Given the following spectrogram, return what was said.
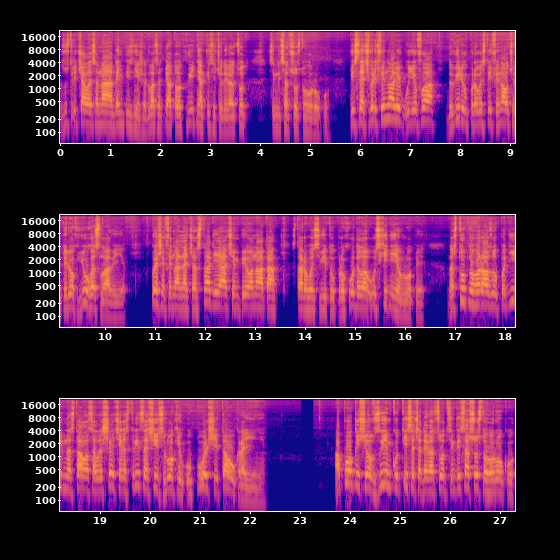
зустрічалися на день пізніше, 25 квітня 1976 року. Після чвертьфіналів УЄФА довірив провести фінал чотирьох Югославії. Вперше фінальна ча- стадія чемпіоната Старого світу проходила у Східній Європі. Наступного разу подібне сталося лише через 36 років у Польщі та Україні. А поки що взимку 1976 року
